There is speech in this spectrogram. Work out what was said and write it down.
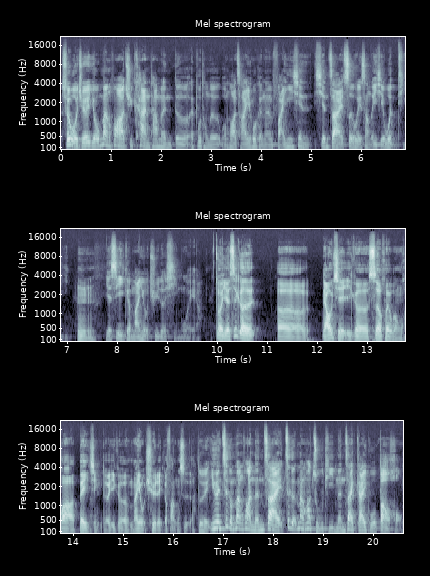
所以我觉得由漫画去看他们的、呃不同的文化差异，或可能反映现现在社会上的一些问题，嗯，也是一个蛮有趣的行为啊。对，也是一个呃了解一个社会文化背景的一个蛮有趣的一个方式啊。对，因为这个漫画能在这个漫画主题能在该国爆红，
